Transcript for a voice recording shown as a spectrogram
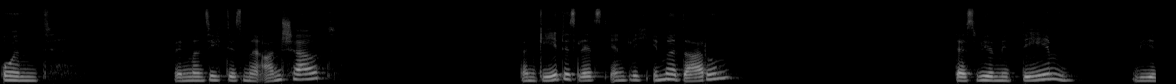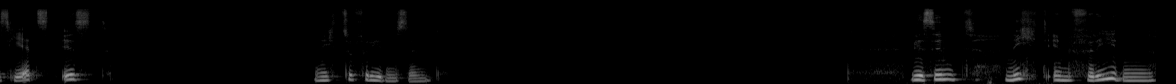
Und wenn man sich das mal anschaut, dann geht es letztendlich immer darum, dass wir mit dem, wie es jetzt ist, nicht zufrieden sind. Wir sind nicht im Frieden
